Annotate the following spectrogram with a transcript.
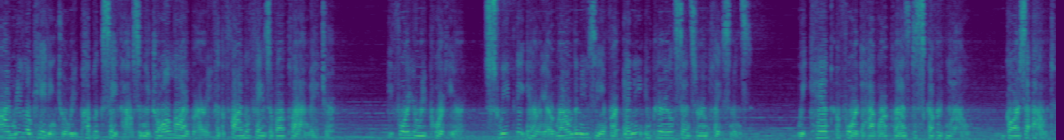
I'm relocating to a Republic safe house in the Drall Library for the final phase of our plan, Major. Before you report here, sweep the area around the museum for any Imperial sensor emplacements. We can't afford to have our plans discovered now. Garza out.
